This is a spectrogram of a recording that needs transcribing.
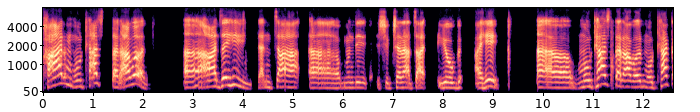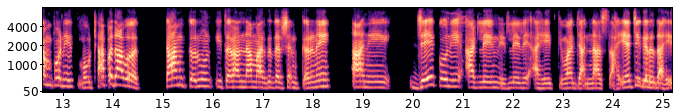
फार मोठ्या स्तरावर आजही त्यांचा म्हणजे शिक्षणाचा योग आहे. मोठ्या स्तरावर मोठ्या कंपनीत मोठ्या पदावर काम करून इतरांना मार्गदर्शन करणे आणि जे कोणी आडले निडलेले आहेत किंवा ज्यांना सहाय्याची गरज आहे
